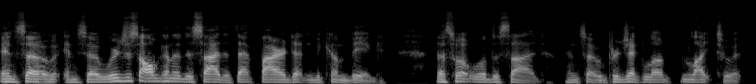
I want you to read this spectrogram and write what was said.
And so, and so, we're just all going to decide that that fire doesn't become big. That's what we'll decide. And so, project love and light to it.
